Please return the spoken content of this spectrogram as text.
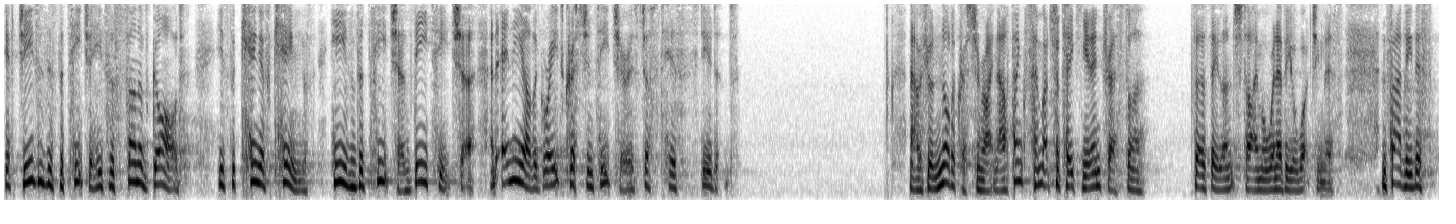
If Jesus is the teacher, he's the son of God. He's the king of kings. He's the teacher, the teacher, and any other great Christian teacher is just his student. Now, if you're not a Christian right now, thanks so much for taking an interest on a Thursday lunchtime or whenever you're watching this. And sadly, this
